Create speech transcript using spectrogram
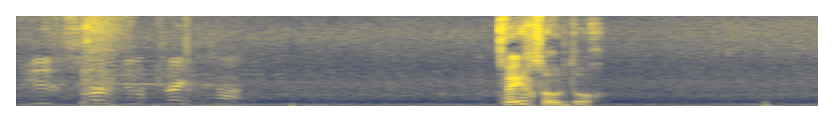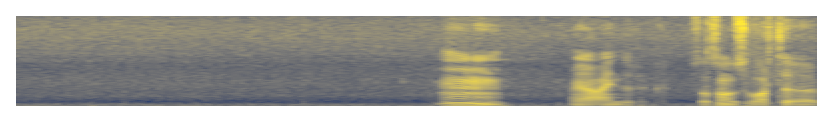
Drie geschoten en nog twee te gaan. Twee geschoten toch? Mm, ja, eindelijk. Er zat zo'n zwarte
